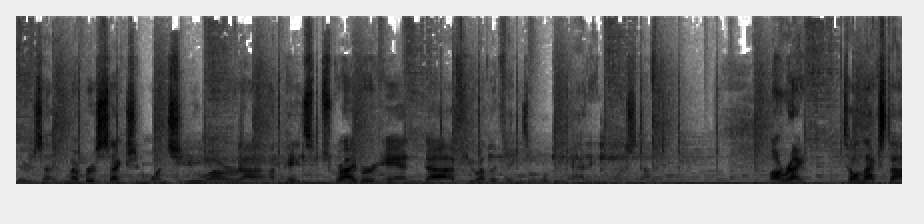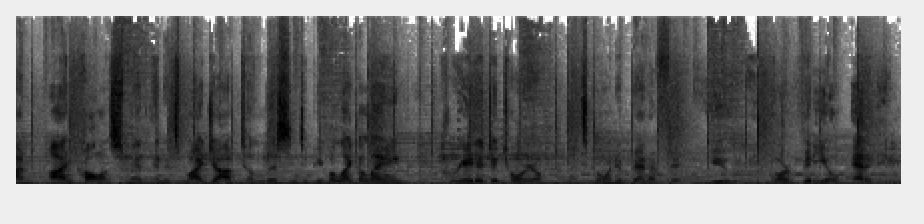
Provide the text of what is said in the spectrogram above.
There's a member section once you are uh, a paid subscriber, and uh, a few other things and we'll be adding more stuff to. All right, Till next time, I'm Colin Smith, and it's my job to listen to people like Elaine create a tutorial that's going to benefit you in your video editing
